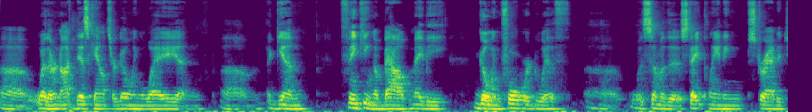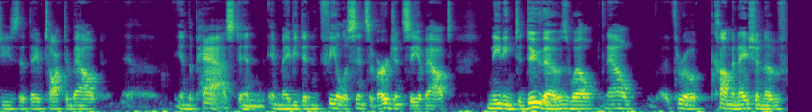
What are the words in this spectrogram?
uh, whether or not discounts are going away, and um, again, thinking about maybe going forward with uh, with some of the estate planning strategies that they've talked about uh, in the past, and and maybe didn't feel a sense of urgency about needing to do those. Well, now through a combination of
